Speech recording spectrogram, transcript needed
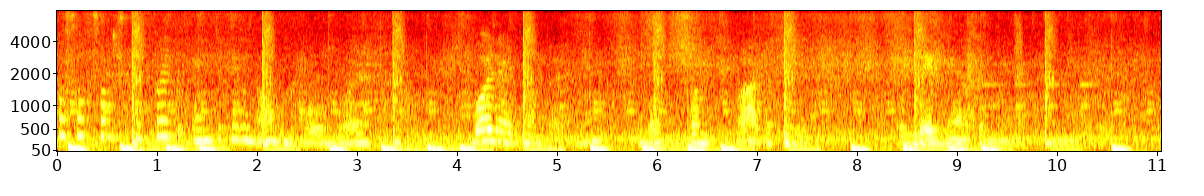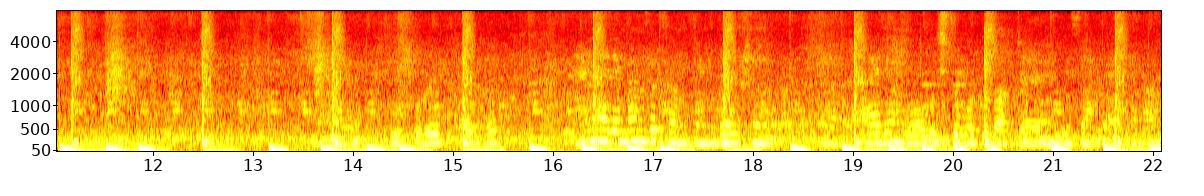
because of some stupid entity in our oh boy. Come there, you know? That's some part of the leg or something. And I remember something. There's, uh, I didn't wish to go to doctor and this and that and all.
